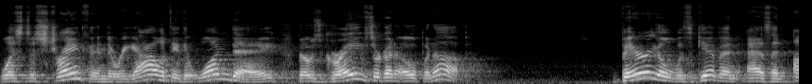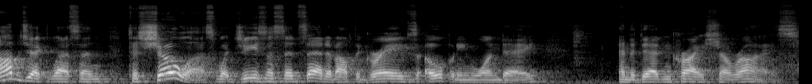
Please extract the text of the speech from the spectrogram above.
was to strengthen the reality that one day those graves are going to open up. Burial was given as an object lesson to show us what Jesus had said about the graves opening one day and the dead in Christ shall rise.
